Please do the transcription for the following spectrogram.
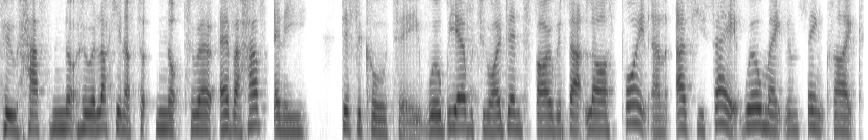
who have not who are lucky enough to not to ever have any difficulty will be able to identify with that last point, and as you say, it will make them think like,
